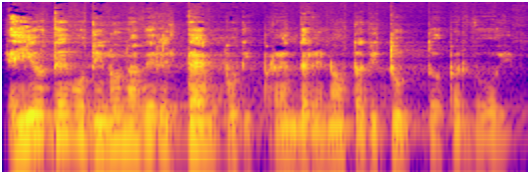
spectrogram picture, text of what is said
e io temo di non avere il tempo di prendere nota di tutto per voi.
